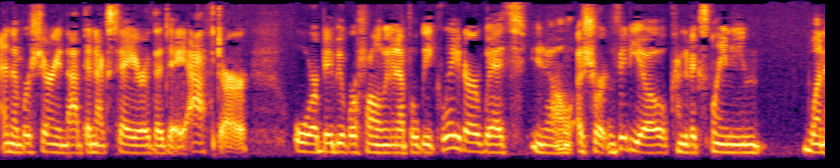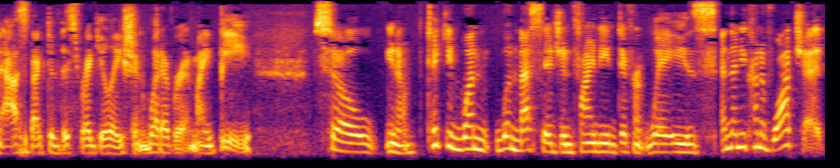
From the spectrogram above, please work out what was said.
and then we're sharing that the next day or the day after or maybe we're following up a week later with, you know, a short video kind of explaining one aspect of this regulation, whatever it might be. So, you know, taking one one message and finding different ways and then you kind of watch it,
